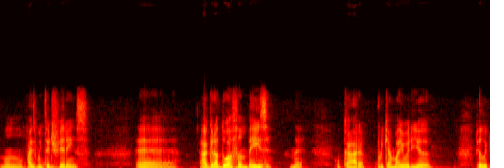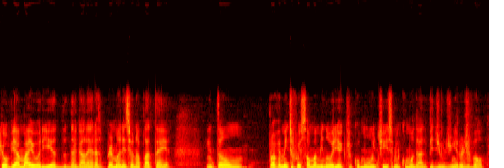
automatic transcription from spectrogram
Não faz muita diferença. É, agradou a fanbase, né? O cara, porque a maioria, pelo que eu vi, a maioria da galera permaneceu na plateia. Então, provavelmente foi só uma minoria que ficou muitíssimo incomodada e pediu o dinheiro de volta.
